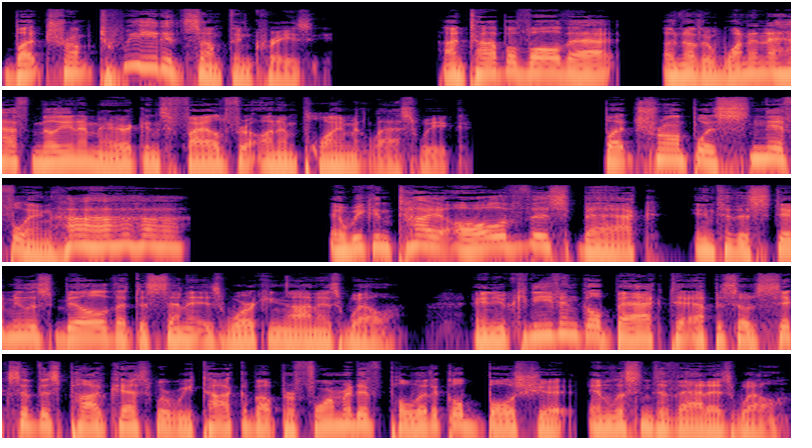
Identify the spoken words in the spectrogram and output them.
But Trump tweeted something crazy. On top of all that, another one and a half million Americans filed for unemployment last week. But Trump was sniffling, ha ha ha. And we can tie all of this back into the stimulus bill that the Senate is working on as well. And you can even go back to episode six of this podcast where we talk about performative political bullshit and listen to that as well.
